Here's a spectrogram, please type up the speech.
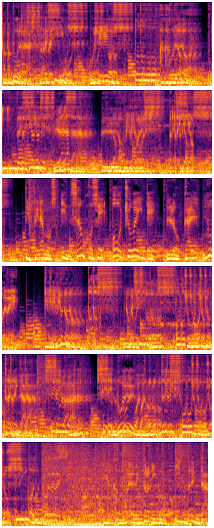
Facturas, recibos, folletos, todo a color. Impresiones láser. Los mejores precios. Te esperamos en San José 820, local 9. Teléfono 2 902 8830. Celular 094 388 595. Y el correo electrónico imprenta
